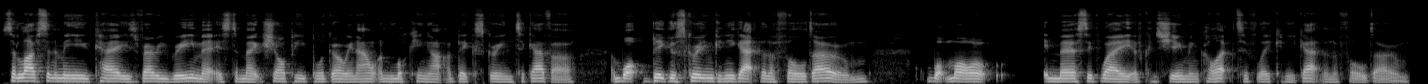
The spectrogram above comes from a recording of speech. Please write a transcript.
So Live Cinema UK's very remit is to make sure people are going out and looking at a big screen together. And what bigger screen can you get than a full dome? What more immersive way of consuming collectively can you get than a full dome?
